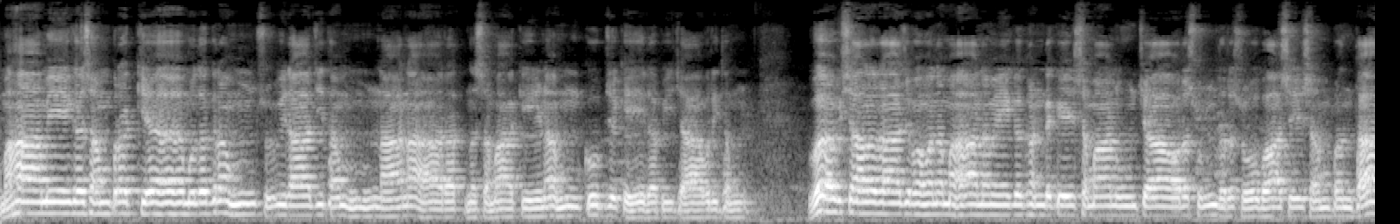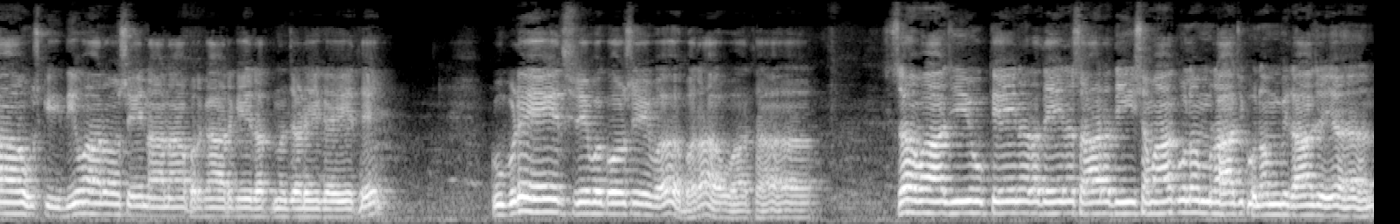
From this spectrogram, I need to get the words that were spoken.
महामेघ संप्रख्य मुदग्रम सुविराजितं नानारत्नसमाकीर्णं कुब्जकेरपि चावृतम् वह विशाल राजभवन महान मेघ खंड के समान ऊँचा और सुंदर शोभा से संपन्न था। उसकी दीवारों से नाना प्रकार के रत्न जड़े गए थे। कुबड़े सेवकों से वह भरा हुआ था। सवाजियुक्तेन रथेन सारथी समाकुलं राजकुलं विराजयन्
